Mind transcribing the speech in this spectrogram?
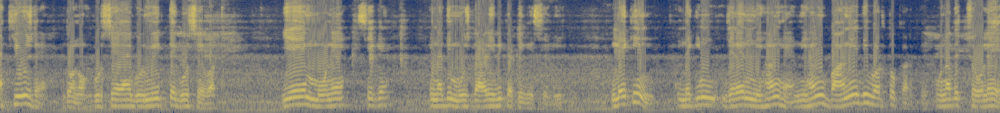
ਅਕਿਊਜ਼ਡ ਹੈ ਦੋਨੋਂ ਗੁਰਸੇ ਗੁਰਮੀਤ ਤੇ ਗੁਰਸੇਵਕ ਇਹ ਮੋਨੇ ਸੀਗੇ ਇਹਨਾਂ ਦੀ ਮੁੱਛ ਵੀ ਕੱਟੀ ਗਈ ਸੀਗੀ ਲੇਕਿਨ ਲੇਕਿਨ ਜਿਹੜੇ ਨਿਹੰਗ ਹੈ ਨਿਹੰਗ ਬਾਣੇ ਦੀ ਵਰਤੋਂ ਕਰਕੇ ਉਹਨਾਂ ਦੇ ਚੋਲੇ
